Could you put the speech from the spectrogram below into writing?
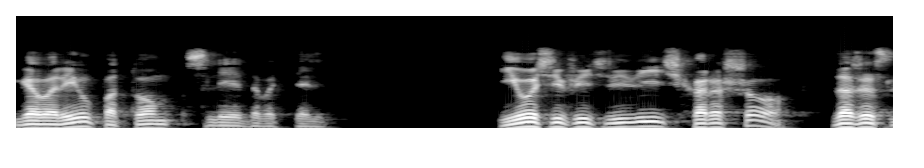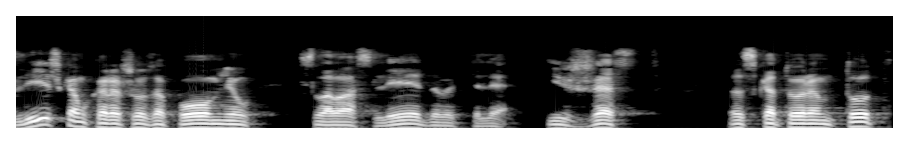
говорил потом следователь. Иосиф Ильич хорошо, даже слишком хорошо запомнил слова следователя и жест, с которым тот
